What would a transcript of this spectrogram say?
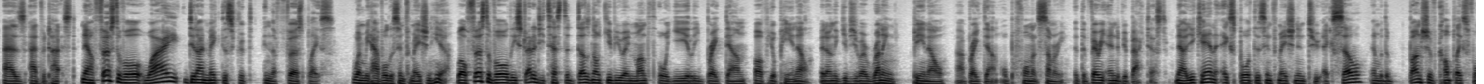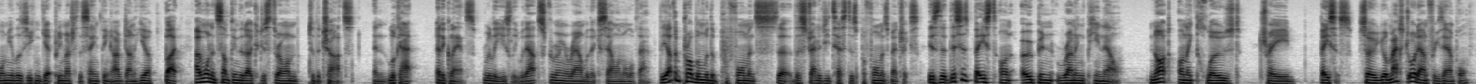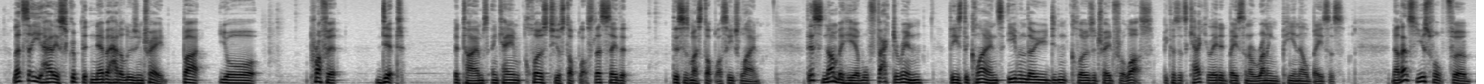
as advertised. Now, first of all, why did I make this script in the first place? when we have all this information here? Well, first of all, the strategy tester does not give you a month or yearly breakdown of your P&L. It only gives you a running P&L uh, breakdown or performance summary at the very end of your backtest. Now you can export this information into Excel and with a bunch of complex formulas, you can get pretty much the same thing I've done here. But I wanted something that I could just throw on to the charts and look at at a glance really easily without screwing around with Excel and all of that. The other problem with the performance, the, the strategy tester's performance metrics is that this is based on open running P&L, not on a closed trade basis. So your max drawdown, for example, let's say you had a script that never had a losing trade, but your profit dipped at times and came close to your stop loss. Let's say that this is my stop loss each line. This number here will factor in these declines even though you didn't close a trade for a loss because it's calculated based on a running P&L basis. Now that's useful for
